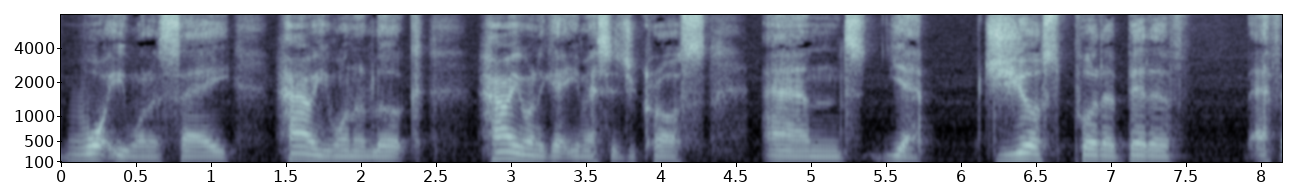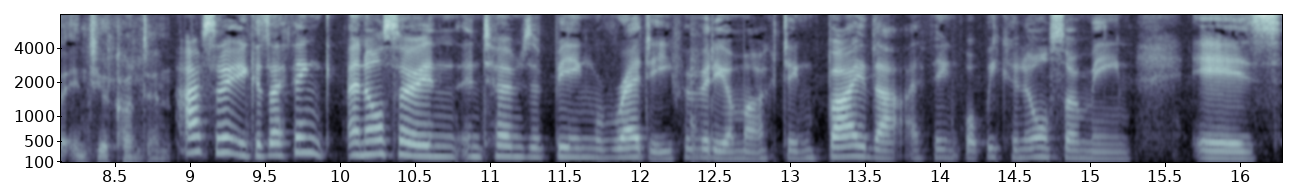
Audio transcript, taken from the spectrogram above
what you want to say, how you want to look, how you want to get your message across, and yeah, just put a bit of effort into your content. Absolutely, because I think, and also in in terms of being ready for video marketing, by that I think what we can also mean is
